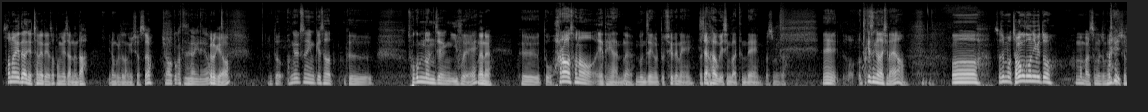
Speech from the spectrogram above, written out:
선어에 대한 예찬에 대해서 동의하지 않는다. 이런 글도 남겨주셨어요. 저하고 똑같은 생각이네요. 그러게요. 또 황교익 선생님께서 그 소금 논쟁 이후에 네네. 그 또 활어 선어에 대한 네. 논쟁을 또 최근에 그렇죠. 시작하고 계신 것 같은데 그렇습니다. 네, 어떻게 생각하시나요? 어 사실 뭐 자방구동원님이 또 한번 말씀을 좀 해주시죠.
